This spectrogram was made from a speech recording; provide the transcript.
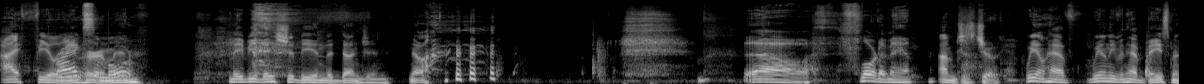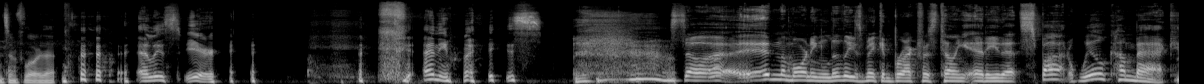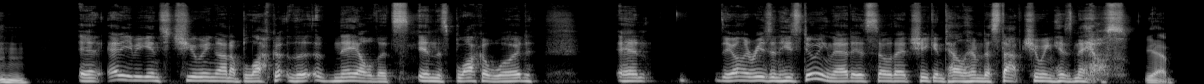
I feel Brag you, Herman. more. Maybe they should be in the dungeon. No. Oh, Florida man. I'm just joking. We don't have we don't even have basements in Florida. At least here. Anyways. So uh, in the morning, Lily's making breakfast, telling Eddie that Spot will come back. Mhm. And Eddie begins chewing on a block of the nail that's in this block of wood. And the only reason he's doing that is so that she can tell him to stop chewing his nails. Yeah.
